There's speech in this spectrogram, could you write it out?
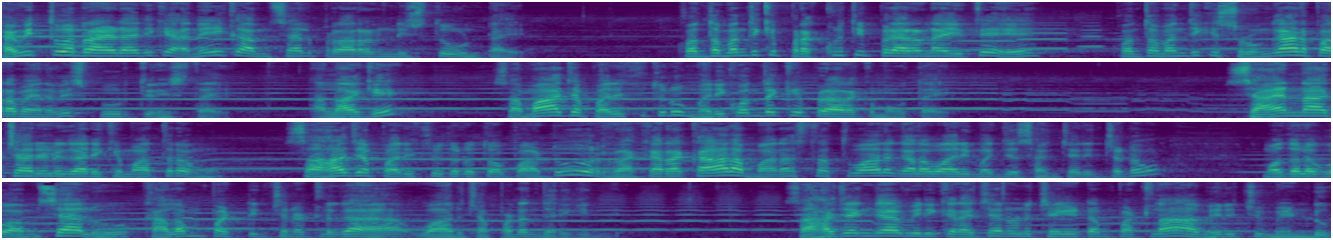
కవిత్వం రాయడానికి అనేక అంశాలు ప్రారంభిస్తూ ఉంటాయి. కొంతమందికి ప్రకృతి ప్రేరణ అయితే కొంతమందికి శృంగారపరమైనవి స్ఫూర్తినిస్తాయి. అలాగే సమాజ పరిస్థితులు మరికొందరికి ప్రేరకమవుతాయి. శాయన్నాచార్యులు గారికి మాత్రం సహజ పరిస్థితులతో పాటు రకరకాల మనస్తత్వాలు గలవారి మధ్య సంచరించడం మొదలగు అంశాలు కలం పట్టించినట్లుగా వారు చెప్పడం జరిగింది. సహజంగా వీరికి రచనలు చేయటం పట్ల అభిరుచి మెండు.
